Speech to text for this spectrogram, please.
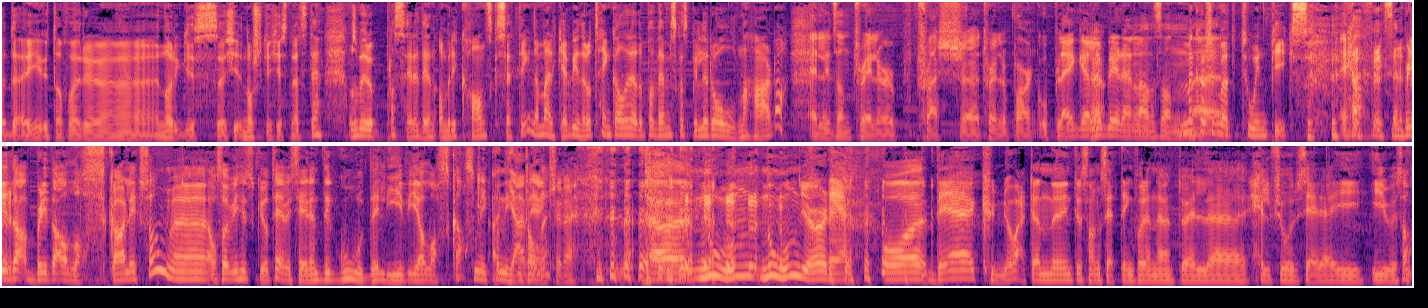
øde øy utafor uh, norskekysten et sted. Og så begynner å plassere det i en amerikansk setting. Da merker jeg begynner å tenke allerede på hvem skal spille rollene her, da. Er det litt sånn trailer trash, uh, trailer park-opplegg, eller Ja. blir det en eller annen sånn Men kanskje eh, møte Twin Peaks. Ja, for eksempel. Blir det, blir det Alaska, liksom? Eh, altså, Vi husker jo TV-serien Det gode liv i Alaska, som gikk på Gjør vi 90-tallet. egentlig det? Eh, noen, noen gjør det, og det kunne jo vært en interessant setting for en eventuell eh, Hellfjord-serie i, i USA.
